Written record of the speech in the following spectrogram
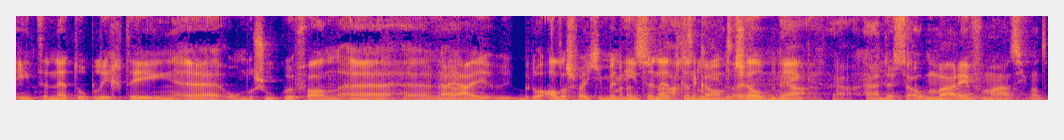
internetoplichting, eh, onderzoeken van, eh, eh, nou ja, ik bedoel alles wat je met internet kan doen, het zelf bedenken. Ja, ja. Nou, dat is de openbare informatie. Want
